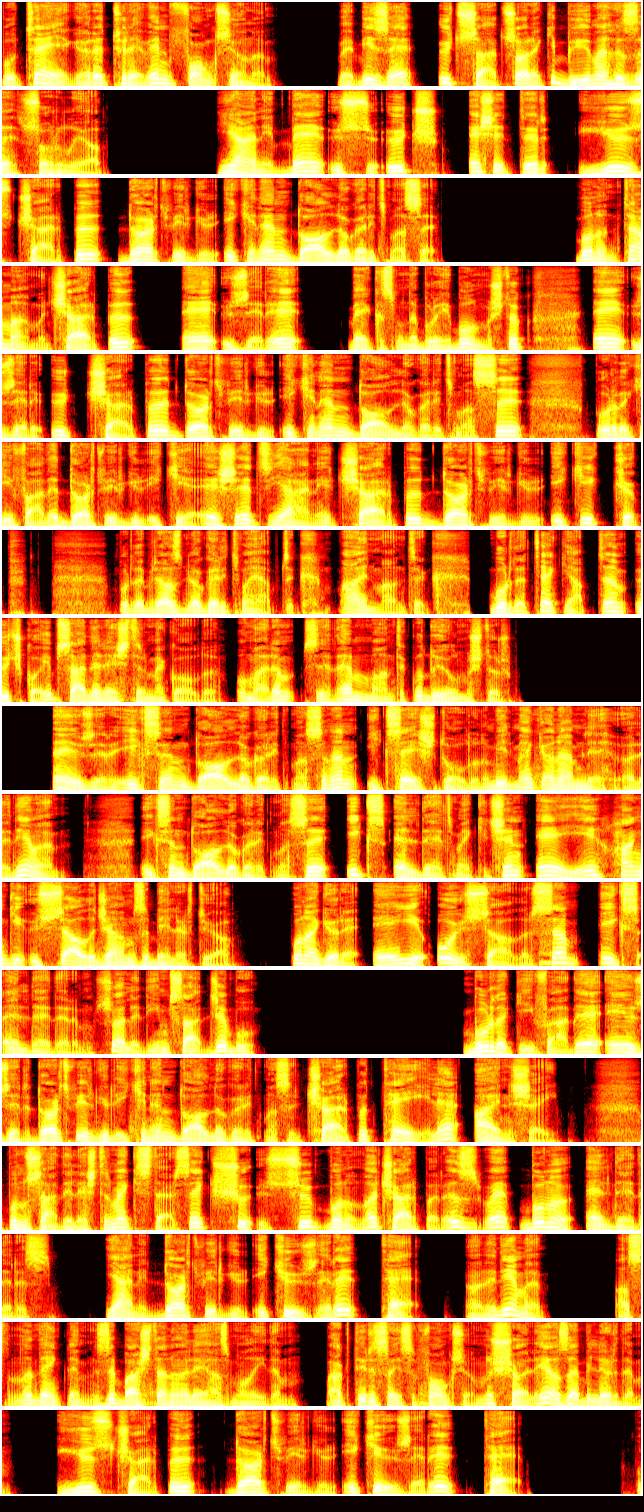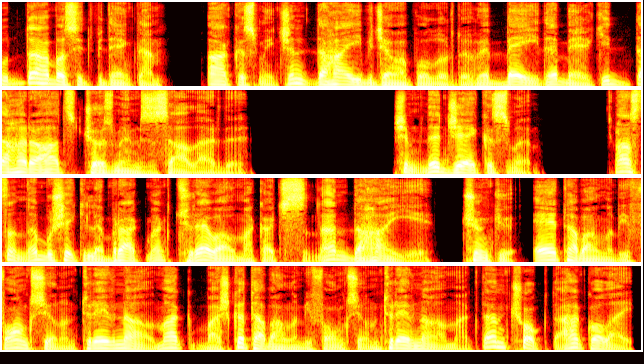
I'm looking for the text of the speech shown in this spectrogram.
Bu t'ye göre türevin fonksiyonu ve bize 3 saat sonraki büyüme hızı soruluyor. Yani b üssü 3 eşittir 100 çarpı 4,2'nin doğal logaritması. Bunun tamamı çarpı e üzeri, b kısmında burayı bulmuştuk, e üzeri 3 çarpı 4,2'nin doğal logaritması. Buradaki ifade 4,2'ye eşit, yani çarpı 4,2 küp. Burada biraz logaritma yaptık. Aynı mantık. Burada tek yaptığım 3 koyup sadeleştirmek oldu. Umarım size de mantıklı duyulmuştur. e üzeri x'in doğal logaritmasının x'e eşit olduğunu bilmek önemli, öyle değil mi? x'in doğal logaritması, x elde etmek için e'yi hangi üsse alacağımızı belirtiyor. Buna göre e'yi o üsse alırsam, x elde ederim. Söylediğim sadece bu. Buradaki ifade e üzeri 4,2'nin doğal logaritması çarpı t ile aynı şey. Bunu sadeleştirmek istersek şu üssü bununla çarparız ve bunu elde ederiz. Yani 4,2 üzeri t. Öyle değil mi? Aslında denklemimizi baştan öyle yazmalıydım. Bakteri sayısı fonksiyonunu şöyle yazabilirdim. 100 çarpı 4,2 üzeri t. Bu daha basit bir denklem. A kısmı için daha iyi bir cevap olurdu ve b'yi de belki daha rahat çözmemizi sağlardı. Şimdi de c kısmı. Aslında bu şekilde bırakmak türev almak açısından daha iyi. Çünkü e tabanlı bir fonksiyonun türevini almak, başka tabanlı bir fonksiyonun türevini almaktan çok daha kolay.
